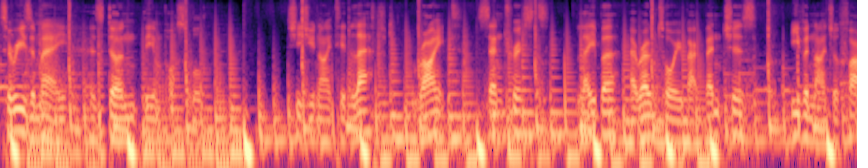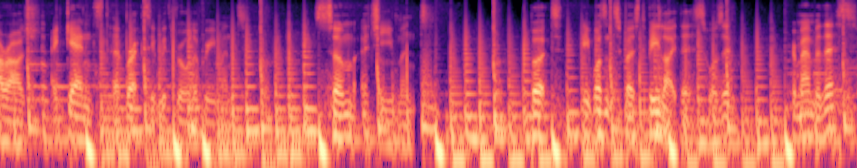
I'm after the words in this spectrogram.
Theresa May has done the impossible. She's united left, right, centrists, Labour, her own Tory backbenchers, even Nigel Farage against her Brexit withdrawal agreement. Some achievement. But it wasn't supposed to be like this, was it? Remember this?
